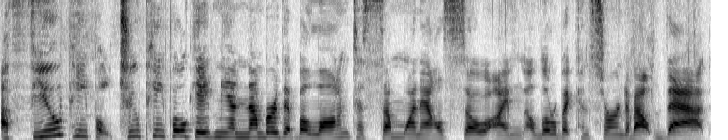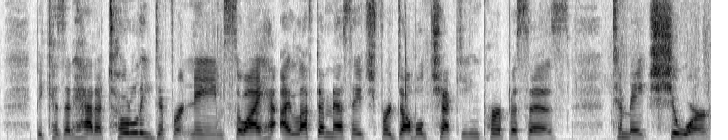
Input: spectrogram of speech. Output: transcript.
a few people, two people gave me a number that belonged to someone else, so I'm a little bit concerned about that because it had a totally different name. So I, ha- I left a message for double checking purposes to make sure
